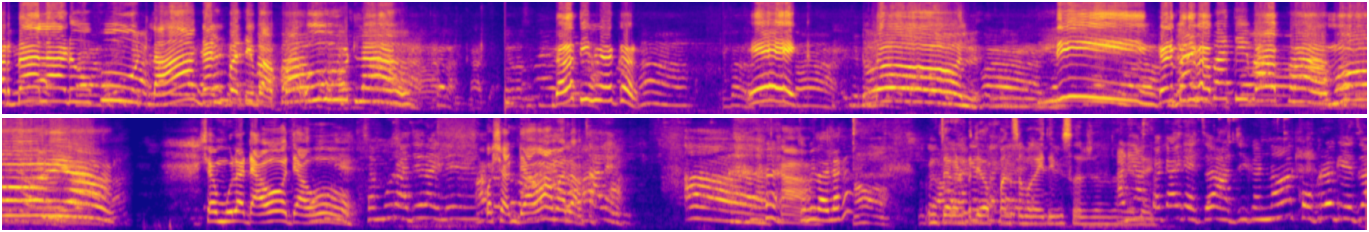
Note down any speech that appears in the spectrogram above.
अर्धा लाडू फुटला गणपती बाप्पा उठला. दादा तीन वेळा कर. एक दोन तीन. गणपती बाप्पा बाप्पा. मोरया. शंभूला द्यावो द्यावो. शंभू राजे राहिले. कशात द्यावं आम्हाला. तुम्ही राहिला का? तुमच्या गणपती बाप्पांचं बघा इथे विसर्जन आणि झालेलं आता काय घ्यायचं? आजीकडनं खोबरं घ्यायचं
